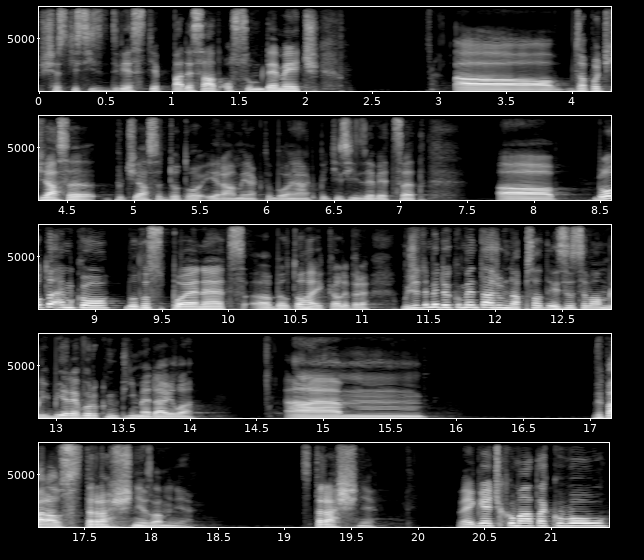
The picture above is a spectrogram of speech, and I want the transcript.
6258 damage, uh, započítá se, počítá se do toho i rám, jinak to bylo nějak 5900. Uh, bylo to MK, byl to spojenec, uh, byl to high caliber. Můžete mi do komentářů napsat, jestli se vám líbí reworknutý medaile. Um, vypadá to strašně za mě. Strašně. VGčko má takovou,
